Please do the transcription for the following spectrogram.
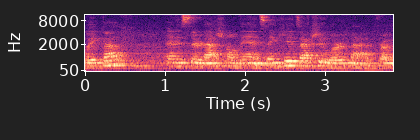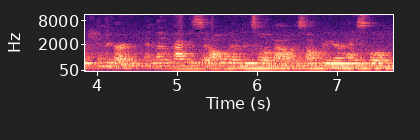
cueca, and it's their national dance. And kids actually learn that from kindergarten, and they'll practice it all the way up until about sophomore year in high school.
